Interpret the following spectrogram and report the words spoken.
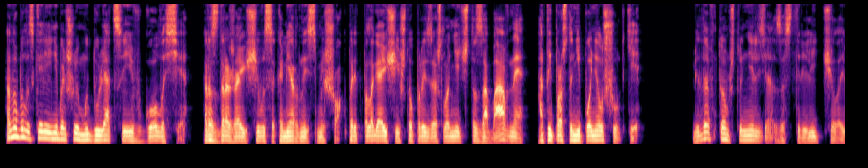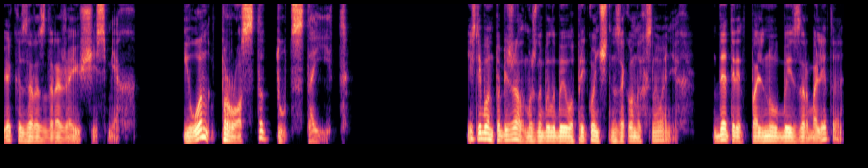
Оно было скорее небольшой модуляцией в голосе, раздражающий высокомерный смешок, предполагающий, что произошло нечто забавное, а ты просто не понял шутки. Беда в том, что нельзя застрелить человека за раздражающий смех. И он просто тут стоит. Если бы он побежал, можно было бы его прикончить на законных основаниях. Детрит пальнул бы из арбалета,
